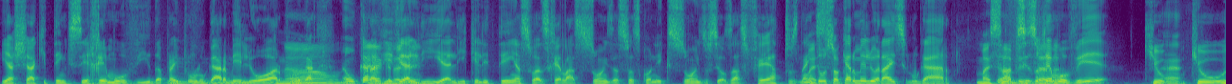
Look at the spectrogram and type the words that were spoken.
e achar que tem que ser removida para ir para um lugar melhor. Não, um lugar... não o cara vive ali, é ali que ele tem as suas relações, as suas conexões, os seus afetos, né? Mas... Então eu só quero melhorar esse lugar. Mas eu sabe, não preciso César, remover que, é. que o,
